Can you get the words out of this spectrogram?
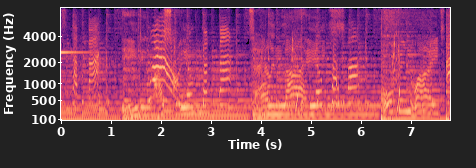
Yes, Papa. Eating wow. ice cream. No, Papa. Telling lies. No, Papa. Open wide.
